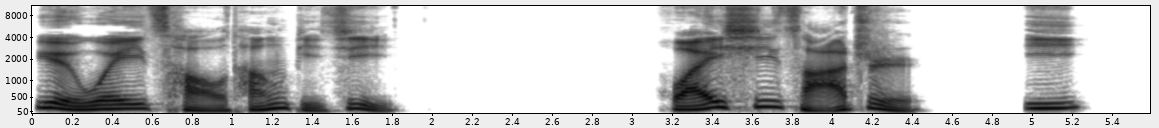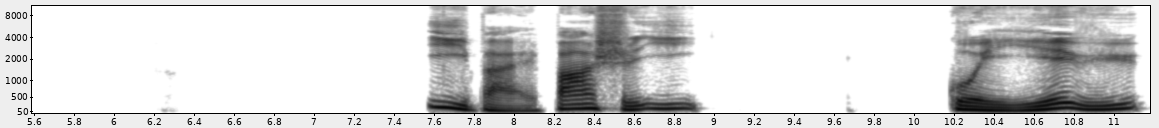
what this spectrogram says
阅微草堂笔记》《淮西杂志》一一百八十一，鬼爷鱼。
